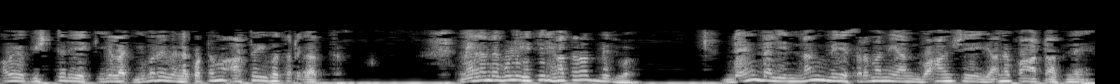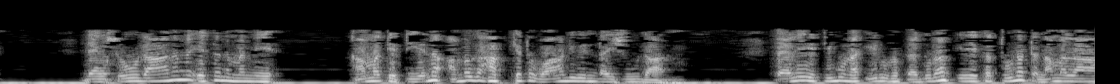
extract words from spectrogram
ඔය විස්තරය කියලා ඉවර වෙනකොටම අත ඉවතට ගත්තා. මෙලඳ ගුලි ඉතිරි හතරක් බෙදුවා. දැන් බැලින්නම් මේ ශ්‍රමණයන් වහන්සේ යන පාටක් නැහැ. දැන් සූදානම එතනම මේ කමතේ තියෙන අඹ ගහක්කට වාඩි වෙන්නයි සූදානම්. පැලේ තිබුණ ඉරුණ පැදුරක් ඒක තුනට නමලා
